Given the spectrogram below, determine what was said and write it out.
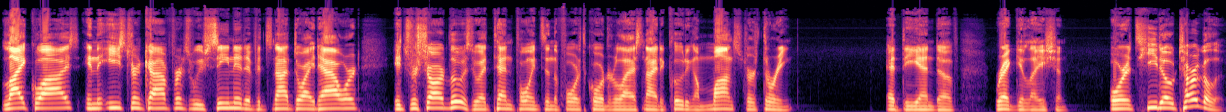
Likewise, in the Eastern Conference, we've seen it. If it's not Dwight Howard, it's Rashard Lewis, who had 10 points in the fourth quarter last night, including a monster three at the end of regulation. Or it's Hedo Turkoglu,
